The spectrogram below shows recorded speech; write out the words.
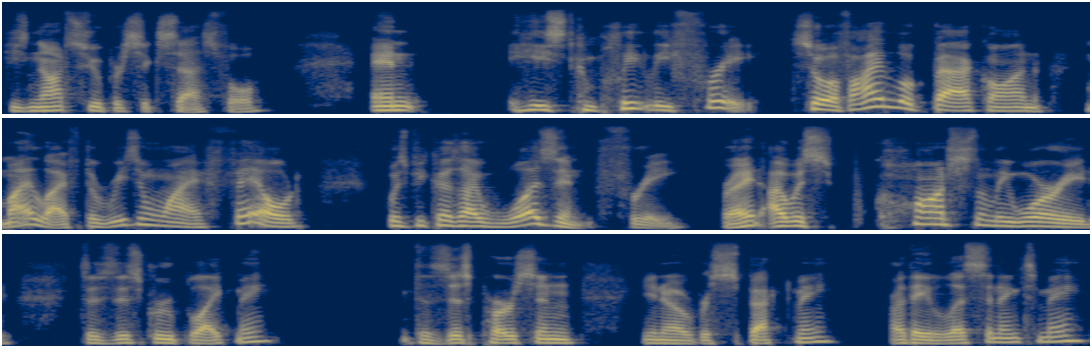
He's not super successful and he's completely free. So if I look back on my life, the reason why I failed was because I wasn't free, right? I was constantly worried, does this group like me? Does this person, you know, respect me? Are they listening to me?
